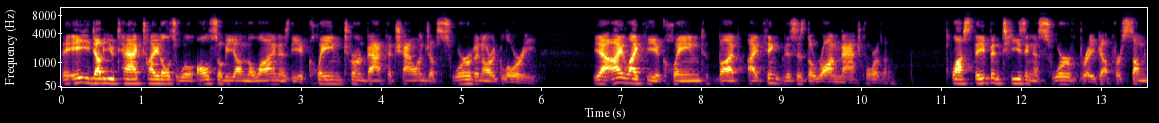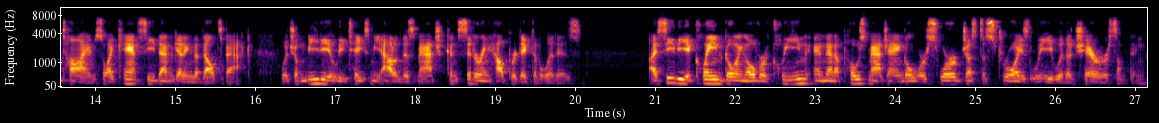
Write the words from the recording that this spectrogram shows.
The AEW tag titles will also be on the line as the acclaimed turn back the challenge of Swerve in Our Glory. Yeah, I like the acclaimed, but I think this is the wrong match for them. Plus, they've been teasing a Swerve breakup for some time, so I can't see them getting the belts back, which immediately takes me out of this match considering how predictable it is. I see the acclaimed going over clean and then a post match angle where Swerve just destroys Lee with a chair or something.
